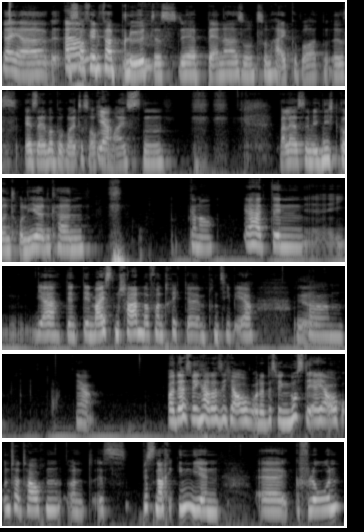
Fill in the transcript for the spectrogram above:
Naja, ist ähm, auf jeden Fall blöd, dass der Banner so zum Hulk geworden ist. Er selber bereut es auch ja. am meisten, weil er es nämlich nicht kontrollieren kann. Genau. Er hat den, äh, ja, den, den meisten Schaden davon trägt ja im Prinzip er. Ja. Ähm, ja. Und deswegen hat er sich ja auch, oder deswegen musste er ja auch untertauchen und ist bis nach Indien äh, geflohen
